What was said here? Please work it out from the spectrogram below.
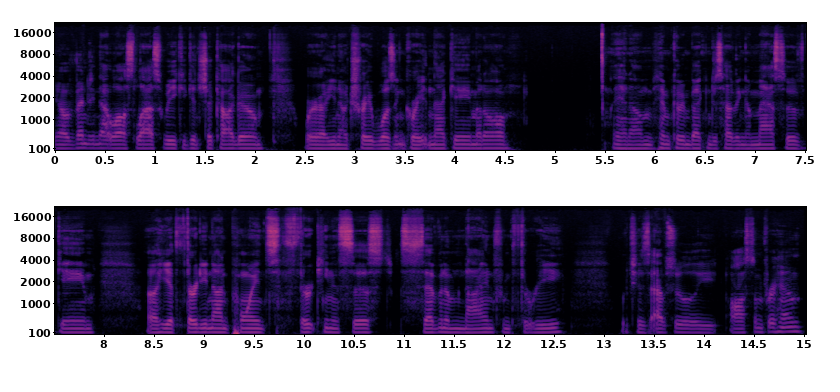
you know avenging that loss last week against Chicago, where uh, you know Trae wasn't great in that game at all, and um, him coming back and just having a massive game. Uh, he had 39 points, 13 assists, seven of nine from three which is absolutely awesome for him.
